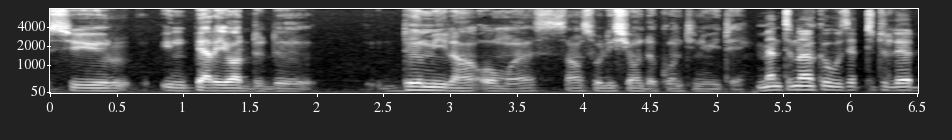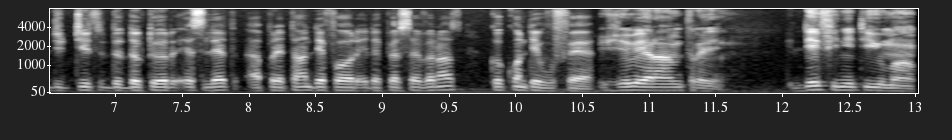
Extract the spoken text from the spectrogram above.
sur une période de 2000 ans au moins sans solution de continuité. Maintenant que vous êtes titulaire du titre de docteur s après tant d'efforts et de persévérance, que comptez-vous faire? Je vais rentrer définitivement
